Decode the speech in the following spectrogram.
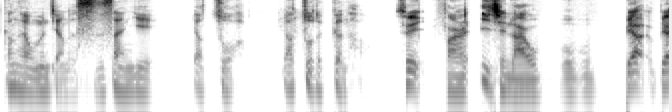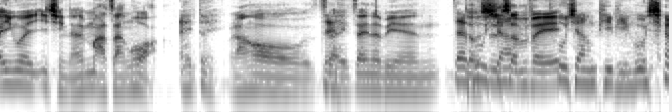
刚才我们讲的十三业要做好，要做得更好。所以反而疫情来，我我我不要不要因为疫情来骂脏话，哎对，然后在在那边惹是生非，互相批评，互相。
